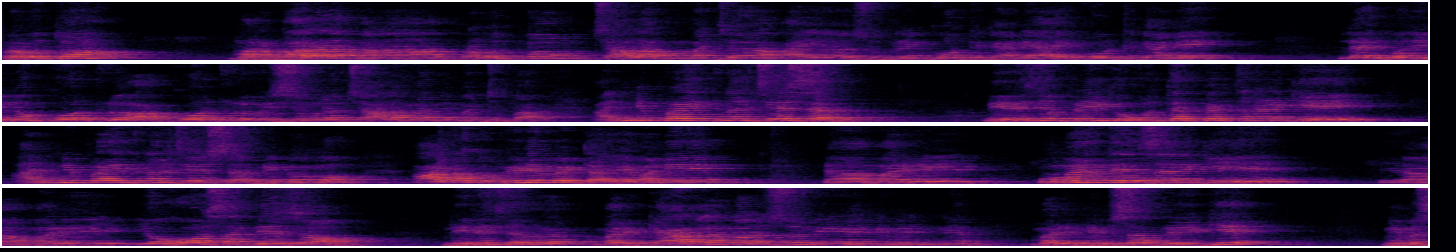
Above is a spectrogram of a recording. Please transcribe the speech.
ప్రభుత్వం మన భారత మన ప్రభుత్వం చాలా మంచిగా సుప్రీంకోర్టు కానీ హైకోర్టు కానీ లేకపోతే ఎన్నో కోర్టులు ఆ కోర్టుల విషయంలో చాలామంది మంచి అన్ని ప్రయత్నాలు చేశారు. నిజ ప్రీకి ఉరి తప్పించడానికి అన్ని ప్రయత్నాలు చేశారు. నేను ఆల్రెడీ ఒక వీడియో పెట్టా. ఏమని? మరి ఉమెన్ దేశానికి మరి యహో సందేశం నిరిస మరి కేరళ నర్సు మరి నిమిష ప్రియకి నిమిష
